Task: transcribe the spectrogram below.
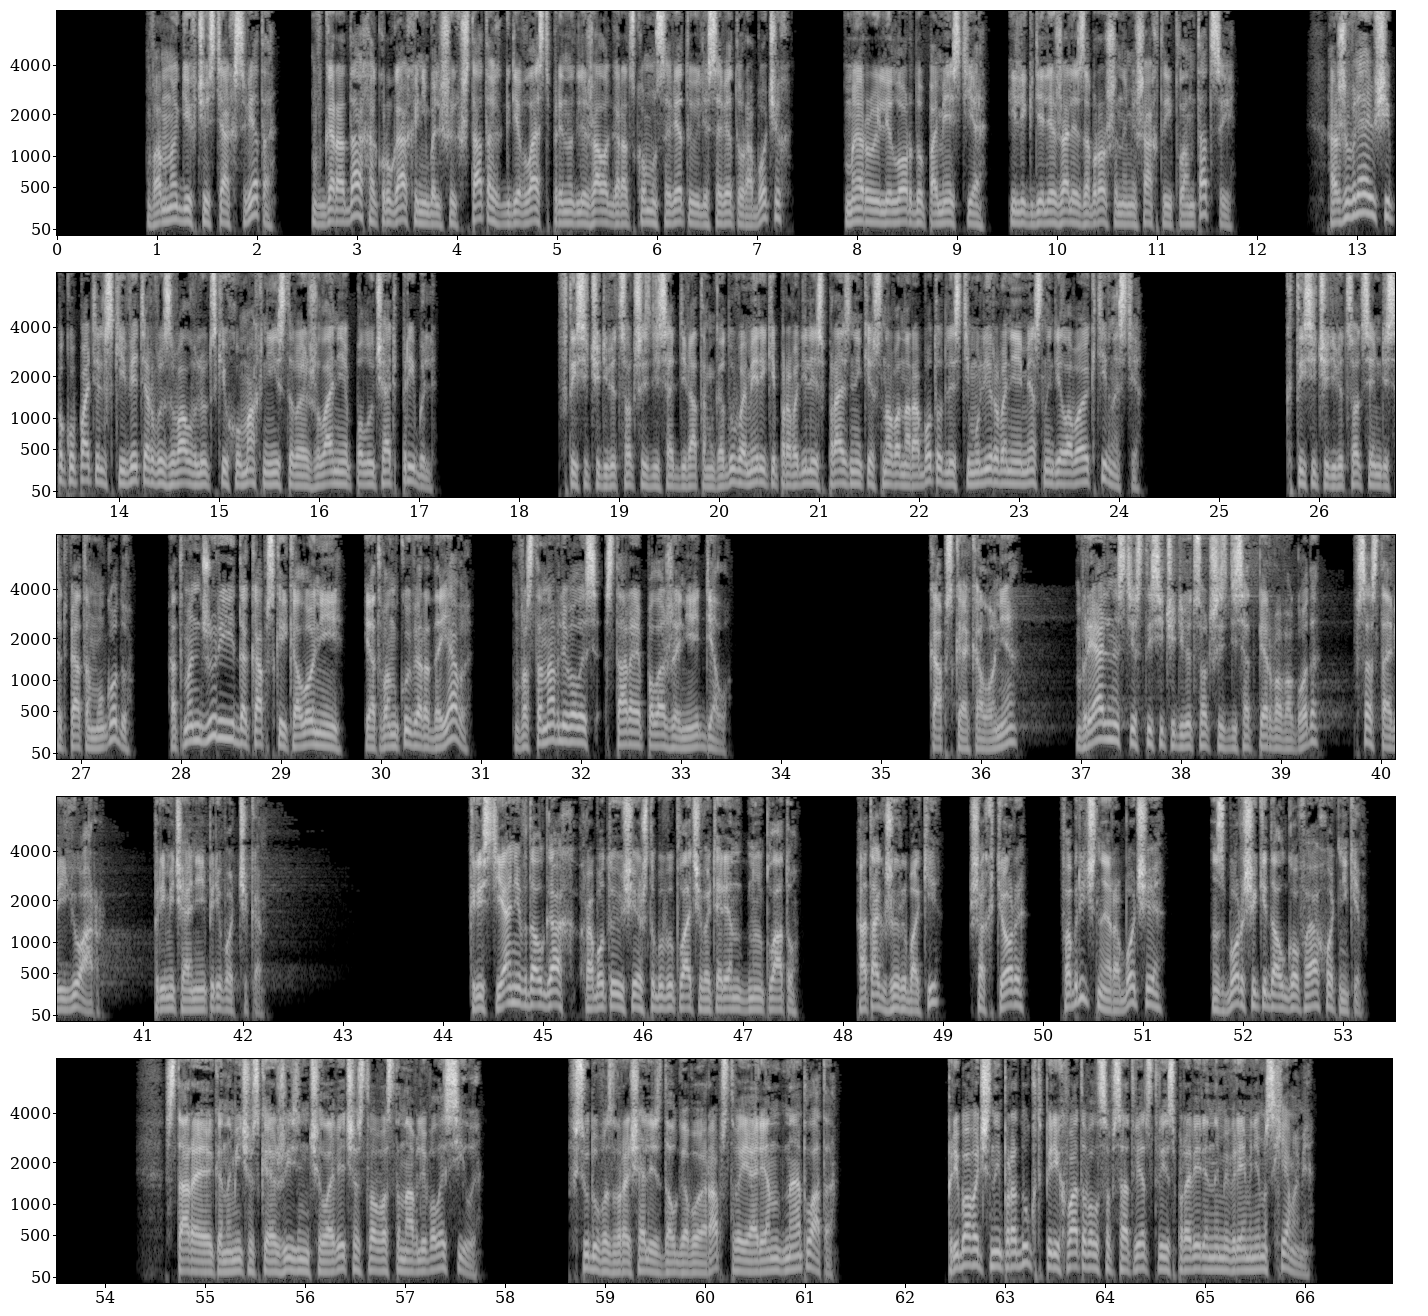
Во многих частях света, в городах, округах и небольших штатах, где власть принадлежала городскому совету или совету рабочих, мэру или лорду поместья, или где лежали заброшенными шахты и плантации, оживляющий покупательский ветер вызывал в людских умах неистовое желание получать прибыль. В 1969 году в Америке проводились праздники снова на работу для стимулирования местной деловой активности. К 1975 году от Маньчжурии до Капской колонии и от Ванкувера до Явы восстанавливалось старое положение дел. Капская колония в реальности с 1961 года в составе ЮАР. Примечание переводчика. Крестьяне в долгах, работающие, чтобы выплачивать арендную плату, а также рыбаки, шахтеры, фабричные рабочие, сборщики долгов и охотники. Старая экономическая жизнь человечества восстанавливала силы. Всюду возвращались долговое рабство и арендная плата. Прибавочный продукт перехватывался в соответствии с проверенными временем схемами.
